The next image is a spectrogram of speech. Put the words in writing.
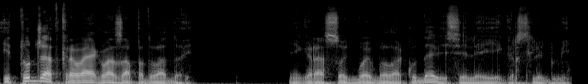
и тут же открывая глаза под водой. Игра с судьбой была куда веселее игр с людьми.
